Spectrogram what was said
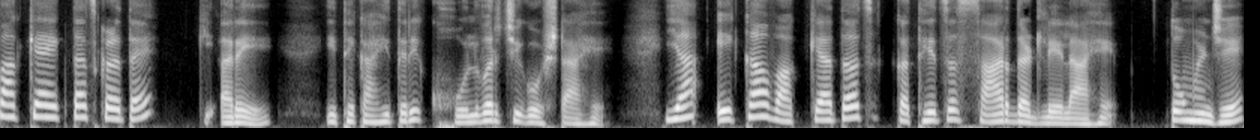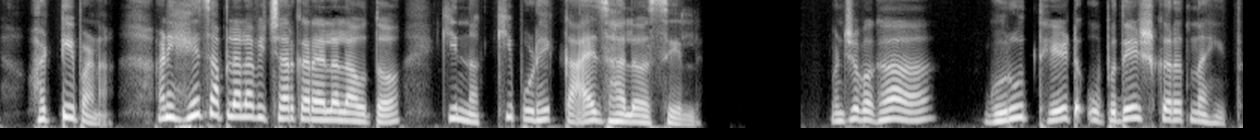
वाक्य ऐकताच कळतंय? की अरे इथे काहीतरी खोलवरची गोष्ट आहे. या एका वाक्यातच कथेचं सार दडलेलं आहे. तो म्हणजे हट्टीपणा. आणि हेच आपल्याला विचार करायला लावतं की नक्की पुढे काय झालं असेल. म्हणजे बघा गुरु थेट उपदेश करत नाहीत.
